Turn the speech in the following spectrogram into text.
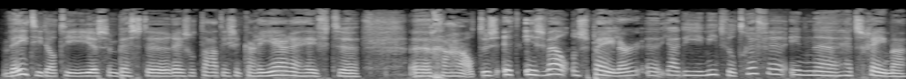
weet hij dat hij zijn beste resultaat in zijn carrière heeft gehaald. Dus het is wel een speler ja, die je niet wil treffen in het schema.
